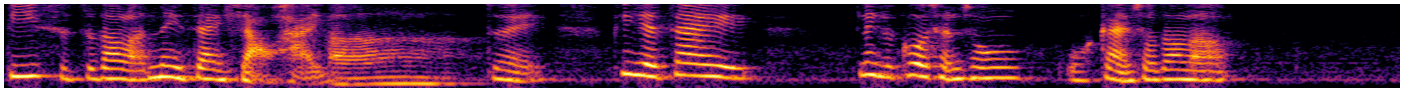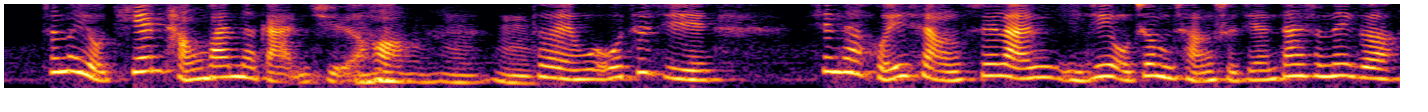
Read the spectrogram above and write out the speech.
第一次知道了内在小孩。啊，对，并且在那个过程中，我感受到了真的有天堂般的感觉哈。嗯嗯，嗯。对我我自己现在回想，虽然已经有这么长时间，但是那个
